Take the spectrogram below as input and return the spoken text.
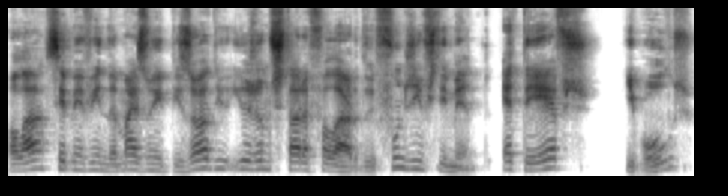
Olá, seja bem-vindo a mais um episódio e hoje vamos estar a falar de fundos de investimento, ETFs e bolos.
